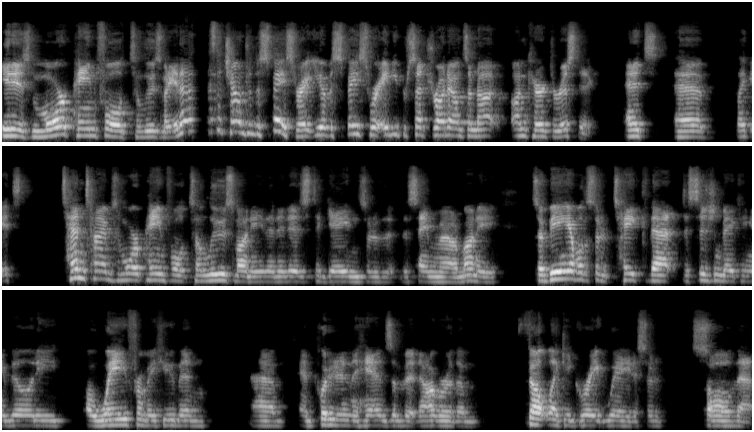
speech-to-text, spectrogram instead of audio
it is more painful to lose money, and that's the challenge of the space, right? You have a space where eighty percent drawdowns are not uncharacteristic, and it's uh, like it's 10 times more painful to lose money than it is to gain sort of the, the same amount of money. So being able to sort of take that decision making ability away from a human um, and put it in the hands of an algorithm felt like a great way to sort of solve that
